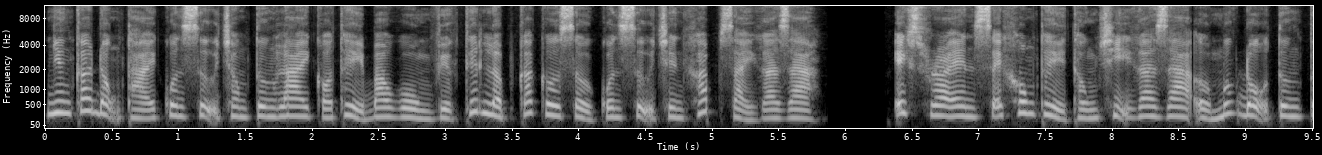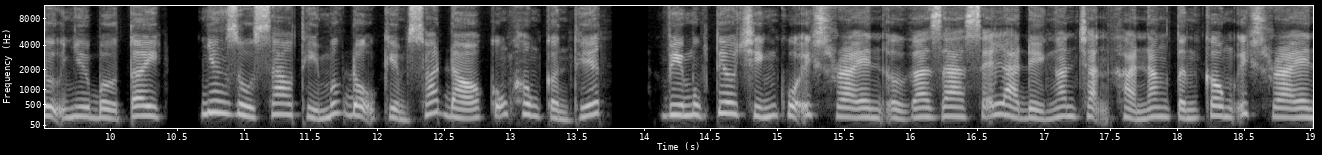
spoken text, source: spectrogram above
nhưng các động thái quân sự trong tương lai có thể bao gồm việc thiết lập các cơ sở quân sự trên khắp giải Gaza. Israel sẽ không thể thống trị Gaza ở mức độ tương tự như bờ Tây, nhưng dù sao thì mức độ kiểm soát đó cũng không cần thiết. Vì mục tiêu chính của Israel ở Gaza sẽ là để ngăn chặn khả năng tấn công Israel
